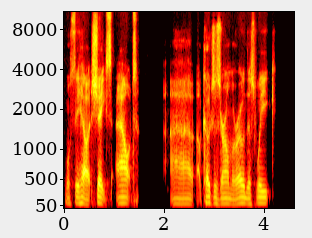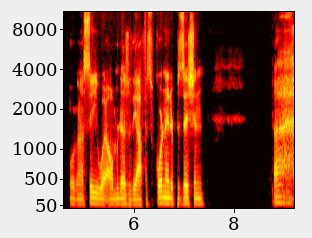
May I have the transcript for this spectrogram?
we'll see how it shakes out. Uh, coaches are on the road this week. We're going to see what auburn does with the offensive coordinator position. Uh,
